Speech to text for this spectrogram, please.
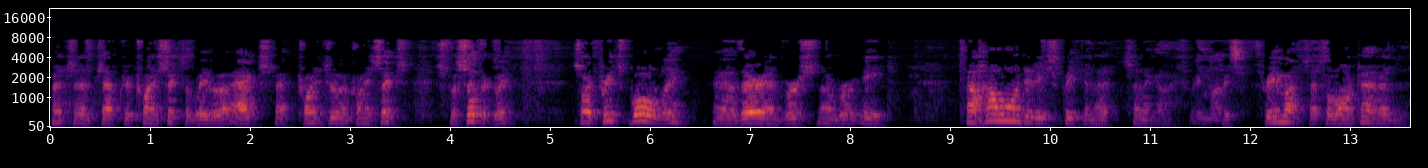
mentioned in chapter 26, I believe, of Acts, chapter 22 and 26, specifically. So I preached boldly uh, there in verse number 8. Now, how long did he speak in that synagogue? Three months. Three months. That's a long time, isn't it?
